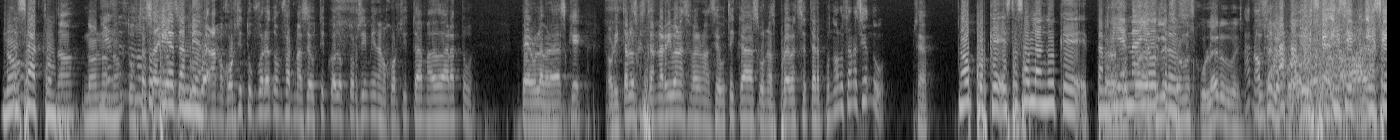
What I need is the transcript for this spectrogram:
No, Exacto. no, no, no. No. es Tú estás ahí, si tú también. a lo mejor si tú fueras don farmacéutico, doctor Simi, a lo mejor sí te ha más barato. Pero la verdad es que ahorita los que están arriba en las farmacéuticas o en las pruebas, etcétera, pues no lo están haciendo. O sea, No, porque estás hablando que también hay otros. son los culeros, güey. Ah, no, claro. Y si, y si, y si-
